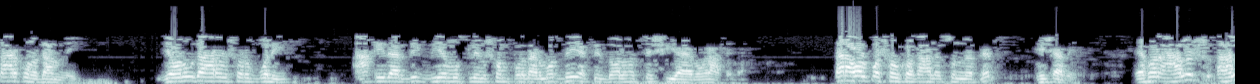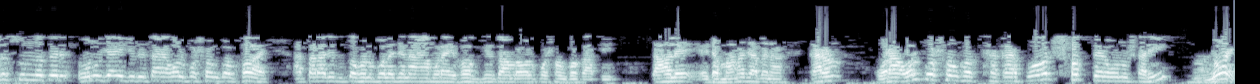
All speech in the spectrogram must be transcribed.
তার কোনো দাম নেই। যেমন উদাহরণস্বরূপ বলি, আকিদার দিক দিয়ে মুসলিম সম্প্রদায়ের মধ্যেই একটি দল হচ্ছে শিয়া এবং রাফেদা। তারা অল্প সংখ্যক আহলে সুন্নতের হিসাবে এখন আহলে সুন্নতের অনুযায়ী যদি তারা অল্প সংখ্যক হয়, আর তারা যদি তখন বলে যে না, আমরাই হক, যেহেতু আমরা অল্প সংখ্যক আছি, তাহলে এটা মানা যাবে না। কারণ ওরা অল্প সংখ্যক থাকার পর সত্যের অনুসারী নয়।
